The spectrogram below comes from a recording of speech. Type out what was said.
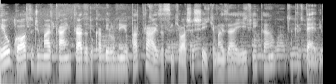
Eu gosto de marcar a entrada do cabelo meio para trás, assim, que eu acho chique, mas aí fica a critério.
